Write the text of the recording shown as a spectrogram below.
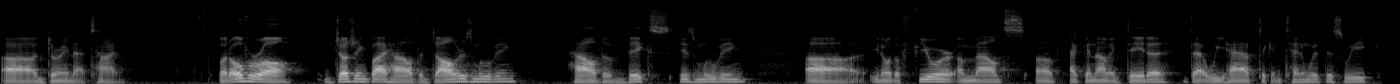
uh, during that time. But overall, judging by how the dollar is moving how the VIX is moving, uh, you know, the fewer amounts of economic data that we have to contend with this week.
